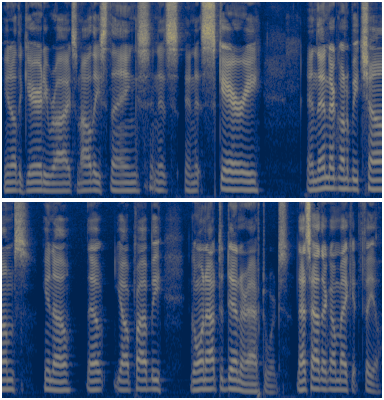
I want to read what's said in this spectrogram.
you know, the Garrity rights and all these things, and it's and it's scary. And then they're going to be chums, you know. They'll y'all probably going out to dinner afterwards. That's how they're going to make it feel.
